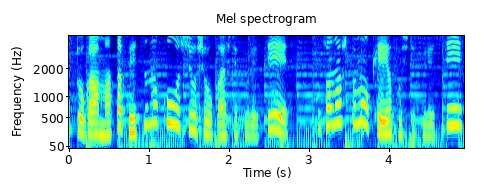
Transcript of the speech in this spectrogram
人がまた別の講師を紹介してくれて、その人も契約してくれて、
